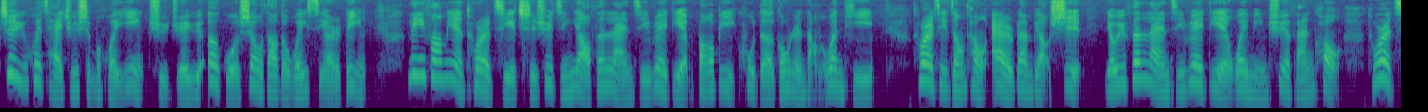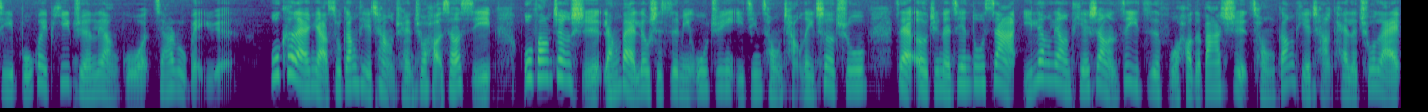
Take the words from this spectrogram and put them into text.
至于会采取什么回应，取决于俄国受到的威胁而定。另一方面，土耳其持续紧咬芬兰及瑞典包庇库德工人党的问题。土耳其总统埃尔段表示，由于芬兰及瑞典未明确反恐，土耳其不会批准两国加入北约。乌克兰亚速钢铁厂传出好消息，乌方证实两百六十四名乌军已经从厂内撤出，在俄军的监督下，一辆辆贴上 Z 字符号的巴士从钢铁厂开了出来。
